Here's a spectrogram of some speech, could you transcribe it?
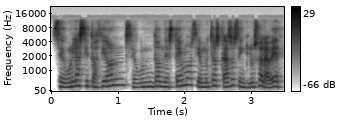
según la situación, según dónde estemos y en muchos casos incluso a la vez,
